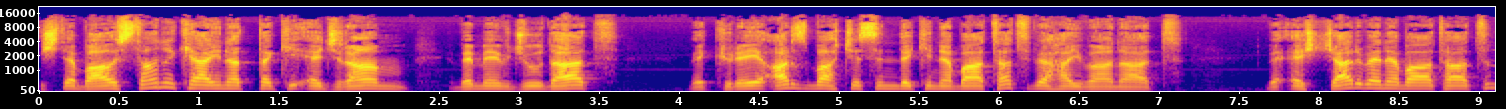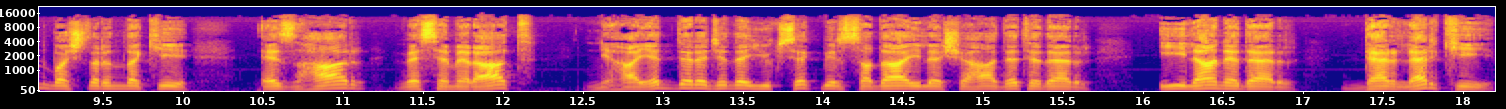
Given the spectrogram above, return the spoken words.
İşte bağıstan-ı kainattaki ecram ve mevcudat ve küre arz bahçesindeki nebatat ve hayvanat ve eşcar ve nebatatın başlarındaki ezhar ve semerat, nihayet derecede yüksek bir sada ile şehadet eder, ilan eder, derler ki,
